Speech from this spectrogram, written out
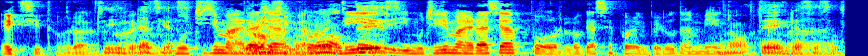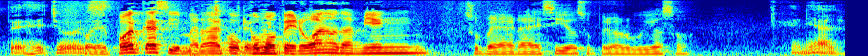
Éxito, brother. Sí, gracias. Muchísimas Rómpela. gracias por No, venir ustedes. y muchísimas gracias por lo que haces por el Perú también. No, a En ustedes, verdad, gracias a ustedes. De hecho, Por el podcast y en verdad como bueno. peruano también súper agradecido, súper orgulloso. genial.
